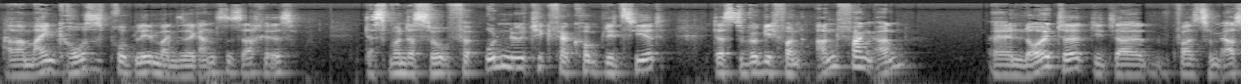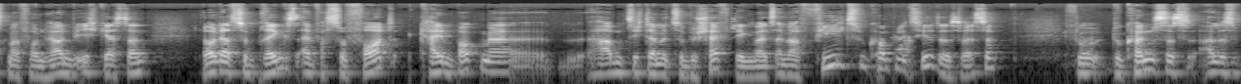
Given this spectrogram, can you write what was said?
Aber mein großes Problem bei dieser ganzen Sache ist, dass man das so ver unnötig verkompliziert, dass du wirklich von Anfang an äh, Leute, die da quasi zum ersten Mal von hören, wie ich gestern, Leute dazu bringst, einfach sofort keinen Bock mehr haben, sich damit zu beschäftigen, weil es einfach viel zu kompliziert ist, weißt du? Du, du könntest das alles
